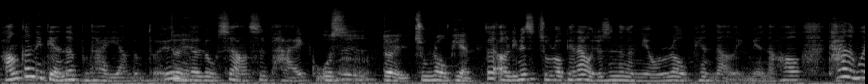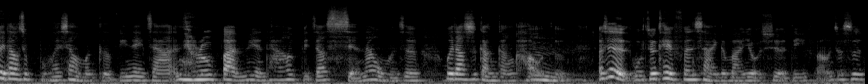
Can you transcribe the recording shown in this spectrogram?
好像跟你点的那不太一样，对不对？因为你的卤是好像是排骨，我是对猪肉片。对哦，里面是猪肉片，但我就是那个牛肉片在里面，然后它的味道就不会像我们隔壁那家牛肉拌面，它会比较咸。那我们这味道是刚刚好的，嗯、而且我觉得可以分享一个蛮有趣的地方，就是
